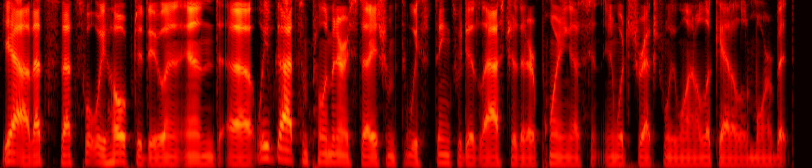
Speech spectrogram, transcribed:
Yeah, that's that's what we hope to do, and and uh, we've got some preliminary studies from th- things we did last year that are pointing us in, in which direction we want to look at a little more. But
